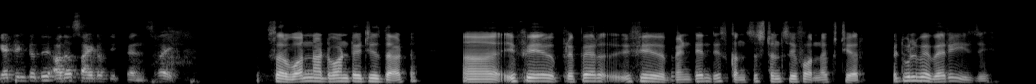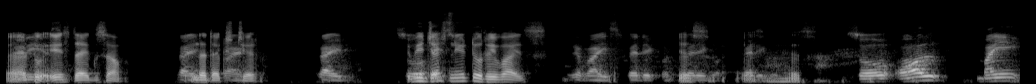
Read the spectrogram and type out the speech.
get into the other side of the fence right? Sir one advantage is that uh, if you prepare if you maintain this consistency for next year it will be very easy uh, very to easy. ace the exam right, in the next right. year. Right so we just need to revise revise very good yes. very good very good yes. so all my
